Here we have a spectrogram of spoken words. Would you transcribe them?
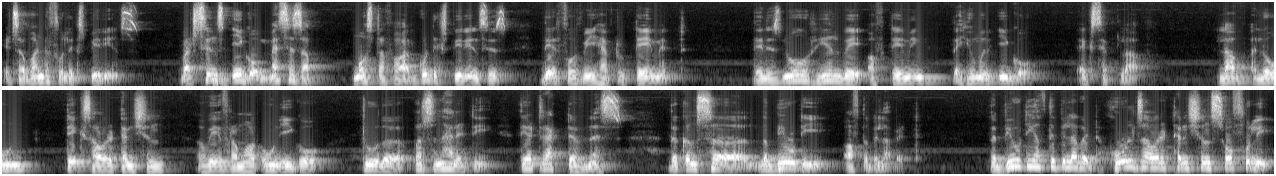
it's a wonderful experience. But since ego messes up most of our good experiences, therefore we have to tame it. There is no real way of taming the human ego except love. Love alone takes our attention away from our own ego to the personality, the attractiveness, the concern, the beauty of the beloved. The beauty of the beloved holds our attention so fully,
